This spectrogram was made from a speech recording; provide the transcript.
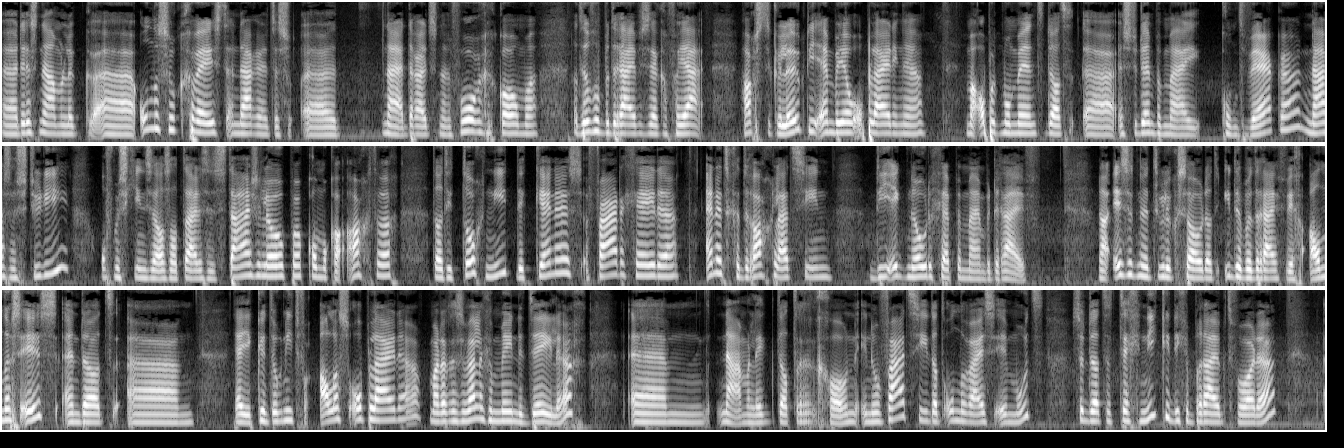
Uh, er is namelijk uh, onderzoek geweest en daarin het is, nou ja, daaruit is naar voren gekomen dat heel veel bedrijven zeggen van ja, hartstikke leuk die MBO-opleidingen. Maar op het moment dat een student bij mij komt werken na zijn studie, of misschien zelfs al tijdens het stage lopen, kom ik erachter dat hij toch niet de kennis, vaardigheden en het gedrag laat zien die ik nodig heb in mijn bedrijf. Nou is het natuurlijk zo dat ieder bedrijf weer anders is en dat uh, ja, je kunt ook niet voor alles opleiden, maar er is wel een gemene deler. Um, namelijk dat er gewoon innovatie dat onderwijs in moet, zodat de technieken die gebruikt worden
